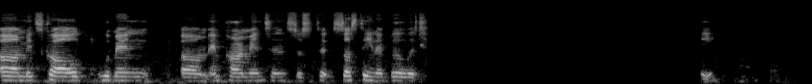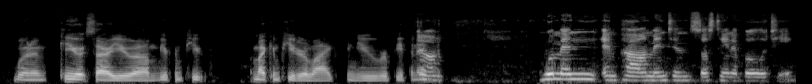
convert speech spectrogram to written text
Um, it's called Women um, Empowerment and Sustainability. When can you sorry you um your compute my computer lagged. Can you repeat the name? Uh, women empowerment and sustainability.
